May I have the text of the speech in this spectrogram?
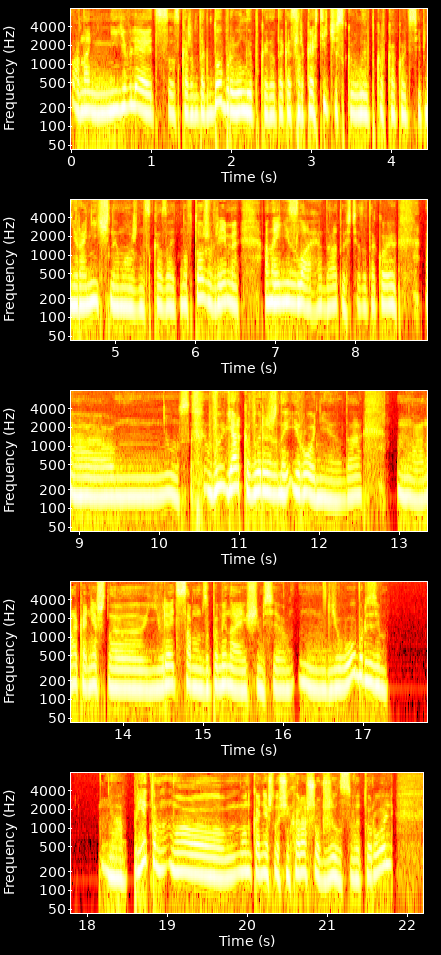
она не является, скажем так, доброй улыбкой, это такая саркастическая улыбка в какой-то степени, ироничная, можно сказать, но в то же время она и не злая, да, то есть это такое э, ну, ярко выраженная ирония, да, она, конечно, является самым запоминающимся его образе. При этом он, конечно, очень хорошо вжился в эту роль, а,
